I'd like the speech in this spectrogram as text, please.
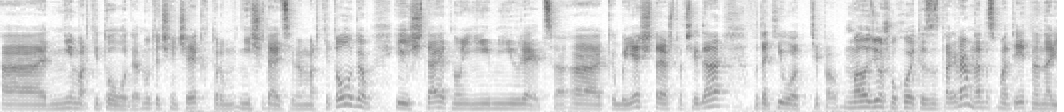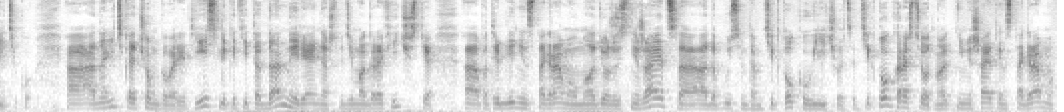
а, не маркетолога, ну, точнее, человек, который не считает себя маркетологом или считает, но не, не является. А, как бы я считаю, что всегда вот такие вот, типа, молодежь уходит из Инстаграма, надо смотреть на аналитику. А аналитика о чем говорит? Есть ли какие-то данные реально, что демографически а, потребление Инстаграма у молодежи снижается, а, допустим, там, ТикТок увеличивается? ТикТок растет, но это не мешает Инстаграму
